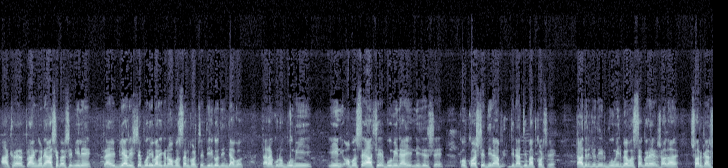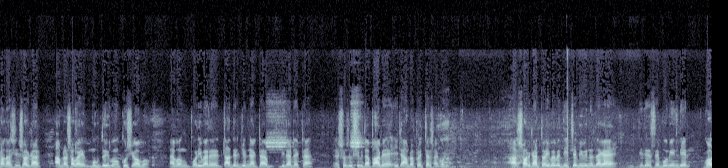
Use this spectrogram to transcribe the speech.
আখড়ার প্রাঙ্গণে আশেপাশে মিলে প্রায় বিয়াল্লিশটা পরিবার এখানে অবস্থান করছে, দীর্ঘদিন যাবৎ। তারা কোনো ভূমি ইন অবস্থায় আছে, ভূমি নাই নিজস্ব খুব কষ্টে দিনা দিনাতিপাত করছে। তাদের যদি ভূমির ব্যবস্থা করে সদা সরকার সদাশী সরকার আমরা সবাই মুগ্ধ এবং খুশি হব। এবং পরিবারের তাদের জন্য একটা বিরাট একটা সুযোগ সুবিধা পাবে, এটা আমরা প্রত্যাশা করি। আর সরকার তো এইভাবে দিচ্ছে, বিভিন্ন জায়গায় দিতেছে, ভূমিহীনদের ঘর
